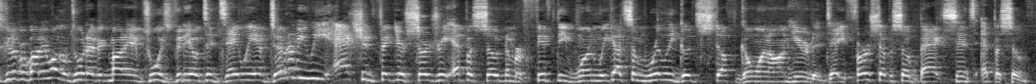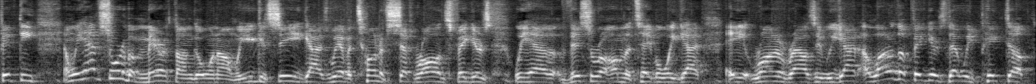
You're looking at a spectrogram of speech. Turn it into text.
is good, everybody? Welcome to an Epic My Damn Toys video. Today we have WWE Action Figure Surgery episode number 51. We got some really good stuff going on here today. First episode back since episode 50, and we have sort of a marathon going on where you can see, guys, we have a ton of Seth Rollins figures. We have Viscera on the table. We got a Ronda Rousey. We got a lot of the figures that we picked up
